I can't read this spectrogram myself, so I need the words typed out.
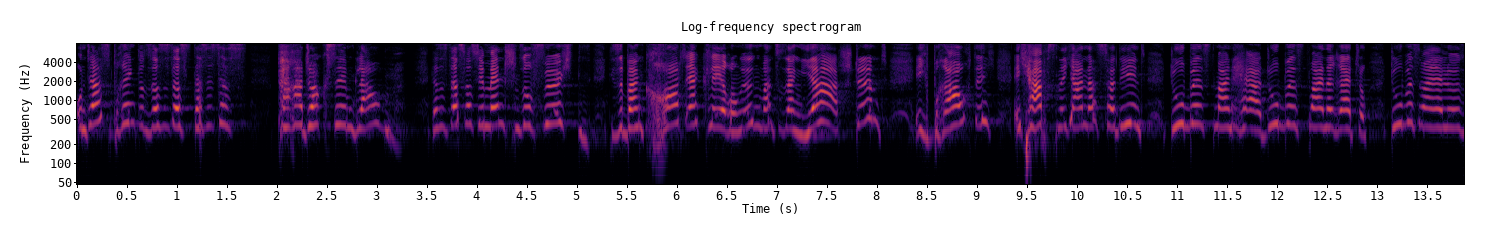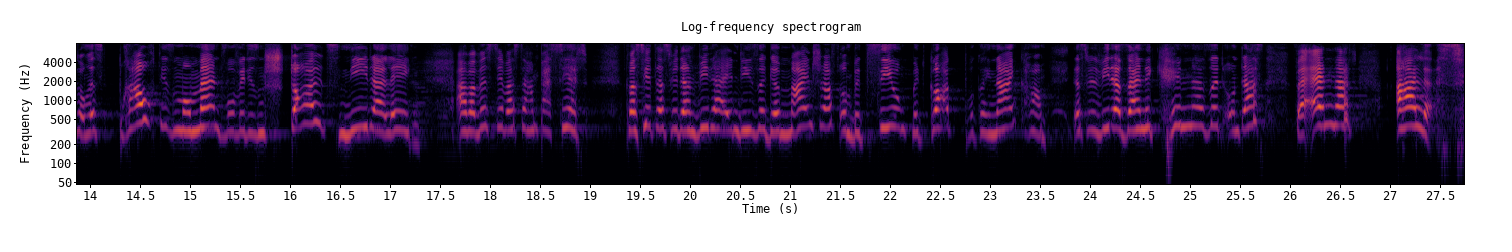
Und das bringt uns, das ist das, das ist das Paradoxe im Glauben. Das ist das, was wir Menschen so fürchten. Diese Bankrotterklärung, irgendwann zu sagen, ja, stimmt, ich brauche dich, ich habe es nicht anders verdient. Du bist mein Herr, du bist meine Rettung, du bist meine Lösung. Es braucht diesen Moment, wo wir diesen Stolz niederlegen. Aber wisst ihr, was dann passiert? Es passiert, dass wir dann wieder in diese Gemeinschaft und Beziehung mit Gott hineinkommen, dass wir wieder seine Kinder sind und das verändert alles.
